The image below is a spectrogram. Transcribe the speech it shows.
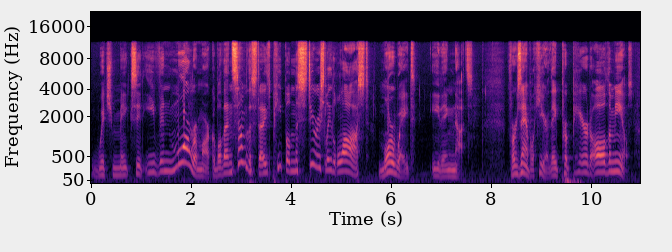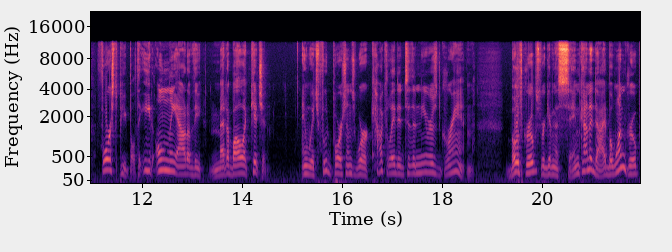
which makes it even more remarkable that in some of the studies people mysteriously lost more weight eating nuts. For example, here, they prepared all the meals, forced people to eat only out of the metabolic kitchen, in which food portions were calculated to the nearest gram. Both groups were given the same kind of diet, but one group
